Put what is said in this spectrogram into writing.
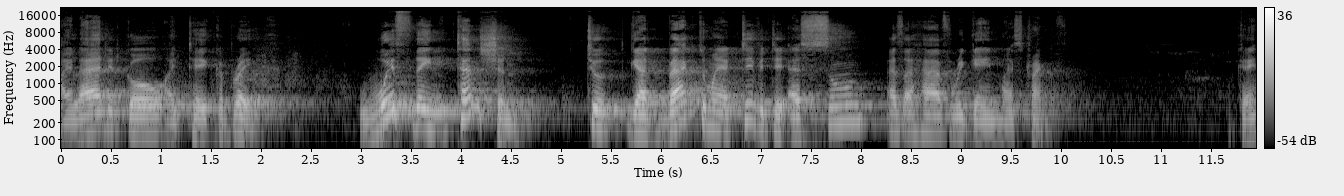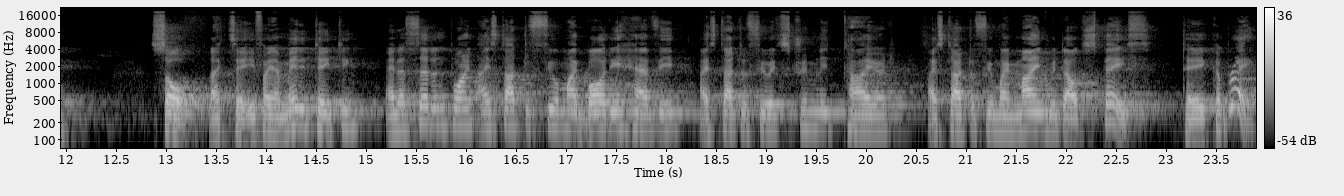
I let it go, I take a break. With the intention to get back to my activity as soon as I have regained my strength. Okay? So, like say, if I am meditating, and at a certain point I start to feel my body heavy, I start to feel extremely tired, I start to feel my mind without space, take a break.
